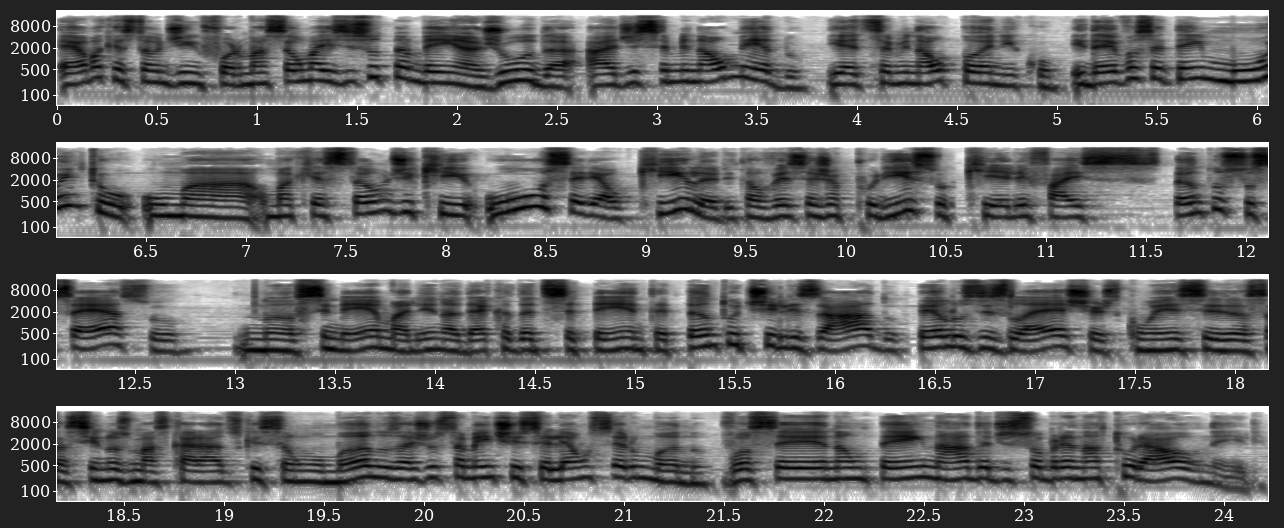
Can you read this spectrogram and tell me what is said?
é uma questão de informação, mas isso também ajuda a disseminar o medo e a disseminar o pânico. E daí você tem muito uma, uma questão de que o serial killer, e talvez seja por isso que ele faz tanto sucesso no cinema ali na década de 70 é tanto utilizado pelos slashers com esses assassinos mascarados que são humanos é justamente isso, ele é um ser humano. Você não tem nada de sobrenatural nele.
